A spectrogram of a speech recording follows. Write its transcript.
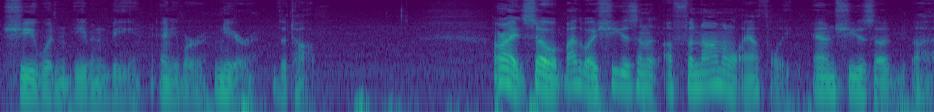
she wouldn't even be anywhere near the top. All right, so by the way, she is an, a phenomenal athlete and she's a, a,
